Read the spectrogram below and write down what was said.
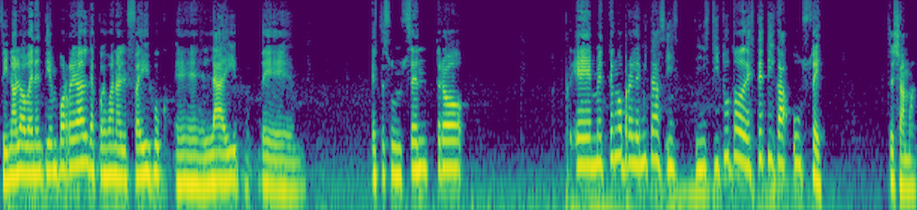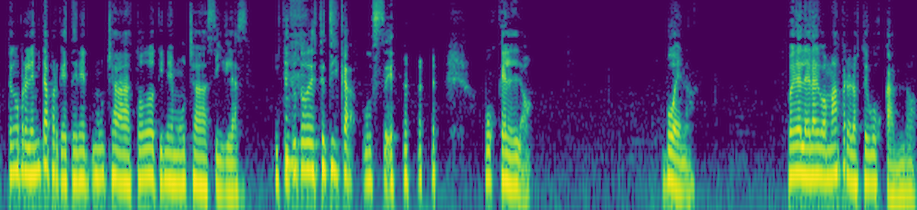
Si no lo ven en tiempo real, después van al Facebook eh, Live de... Este es un centro... eh, me tengo problemitas, in- Instituto de Estética UC se llama. Tengo problemitas porque tiene muchas, todo tiene muchas siglas. Instituto de Estética UC. Búsquenlo. Bueno. Voy a leer algo más, pero lo estoy buscando.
